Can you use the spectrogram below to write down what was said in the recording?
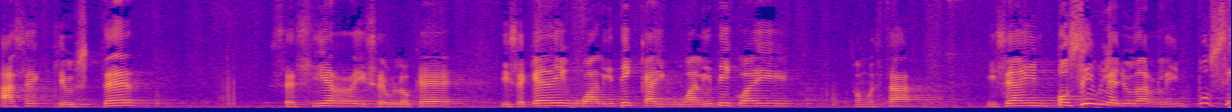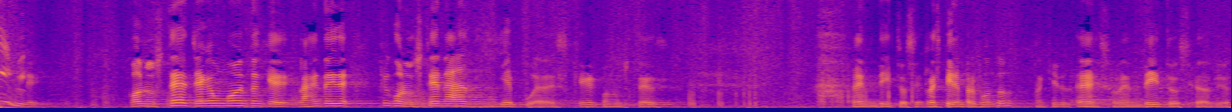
hace que usted se cierre y se bloquee y se quede igualitica, igualitico ahí como está y sea imposible ayudarle, imposible. Con usted llega un momento en que la gente dice que con usted nadie puede, es que con usted Bendito sea. Respiren profundo, tranquilos. Eso, bendito sea Dios.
